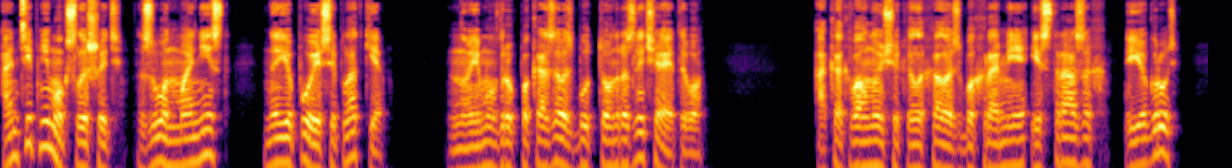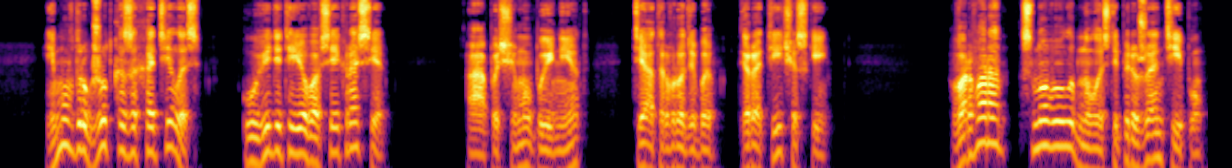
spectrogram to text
Антип не мог слышать звон манист на ее поясе платке, но ему вдруг показалось, будто он различает его. А как волнующе колыхалась в бахроме и стразах ее грудь. Ему вдруг жутко захотелось увидеть ее во всей красе. А почему бы и нет? Театр вроде бы эротический. Варвара снова улыбнулась теперь уже Антипу.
